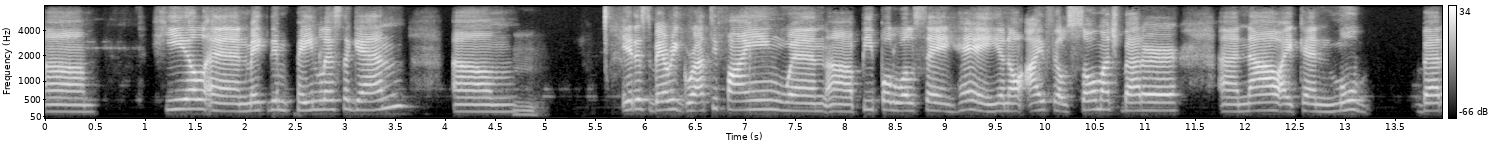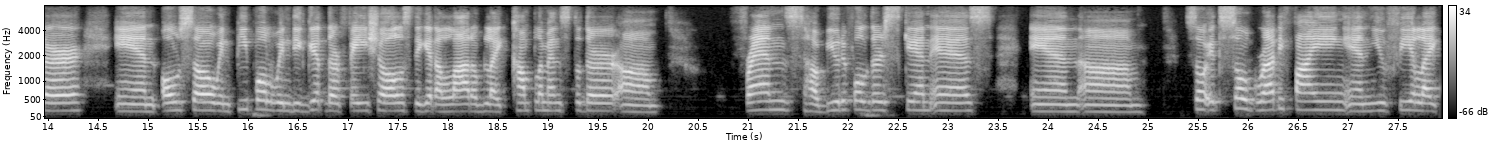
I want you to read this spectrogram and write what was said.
um, heal, and make them painless again. Um, mm. It is very gratifying when uh, people will say, Hey, you know, I feel so much better. And now I can move better. And also when people when they get their facials they get a lot of like compliments to their um, friends how beautiful their skin is. And um, so it's so gratifying and you feel like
